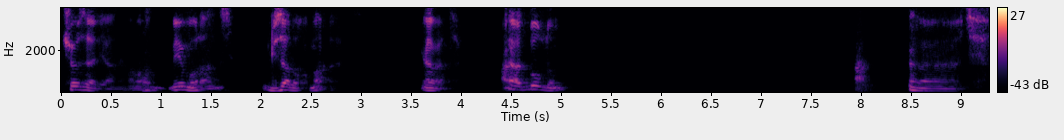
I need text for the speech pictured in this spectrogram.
çözer yani. Ama mühim olan güzel okumak. Evet. Evet buldum. Evet.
